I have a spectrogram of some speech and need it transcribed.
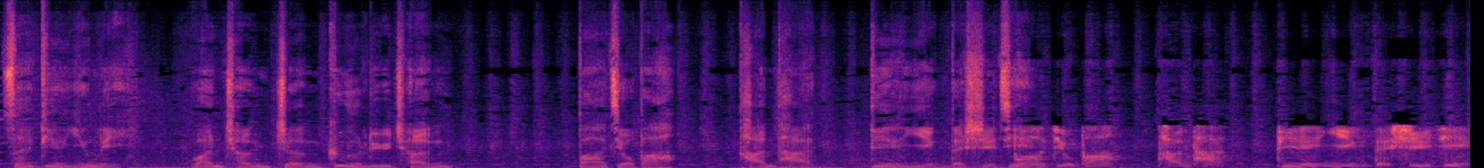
在电影里。完成整个旅程，八九八，谈谈电影的世界。八九八，谈谈电影的世界。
